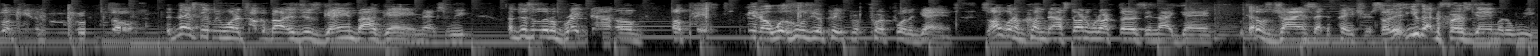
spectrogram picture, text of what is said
gonna keep it moving. So the next thing we want to talk about is just game by game next week. Uh, Just a little breakdown of a pick. You know, who's your pick for, for, for the game? So I'm gonna come down starting with our Thursday night game. We got those Giants at the Patriots. So you got the first game of the week.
